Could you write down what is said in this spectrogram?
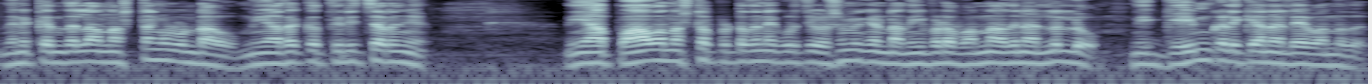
നിനക്ക് എന്തെല്ലാം നഷ്ടങ്ങളുണ്ടാവും? നീ അതൊക്കെ തിരിച്ചറിഞ്ഞ്. നീ ആ പാവ നഷ്ടപ്പെട്ടതിനെക്കുറിച്ച് വിഷമിക്കേണ്ട. നീ ഇവിടെ വന്ന അതിനല്ലല്ലോ. നീ ഗെയിം കളിക്കാനല്ലേ വന്നത്.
